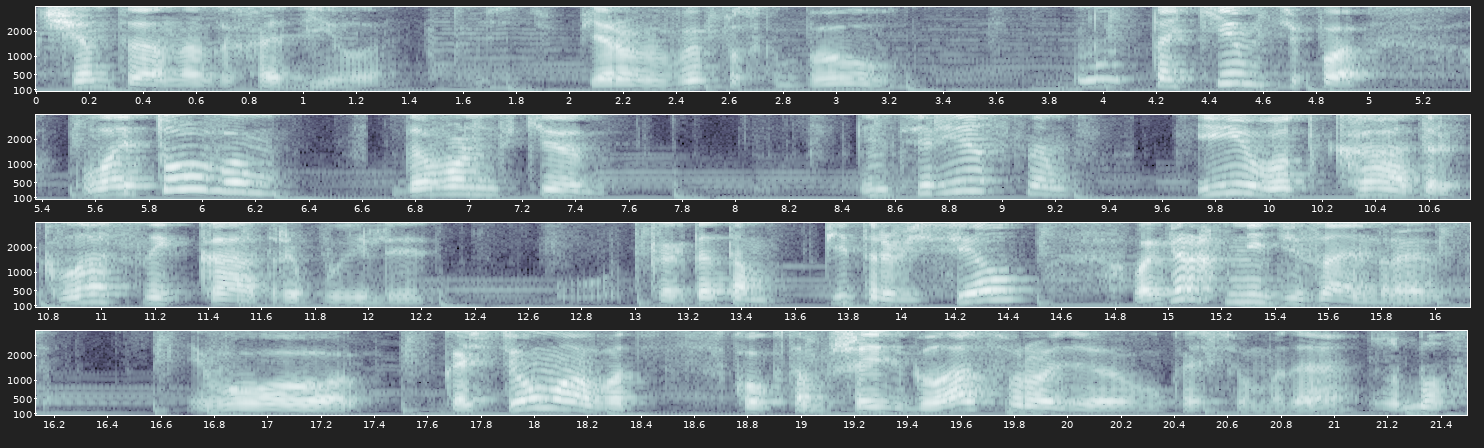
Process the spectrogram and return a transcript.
чем-то она заходила. То есть первый выпуск был ну, таким, типа, лайтовым, довольно-таки интересным. И вот кадры, классные кадры были. Когда там Питер висел, во-первых, мне дизайн нравится. Его костюма, вот сколько там, 6 глаз вроде у костюма, да? Зубов.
